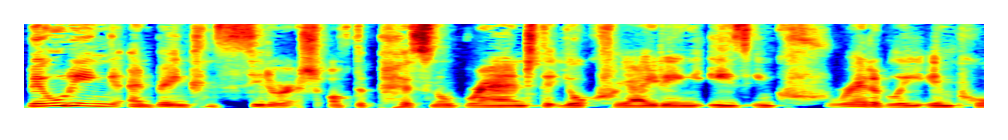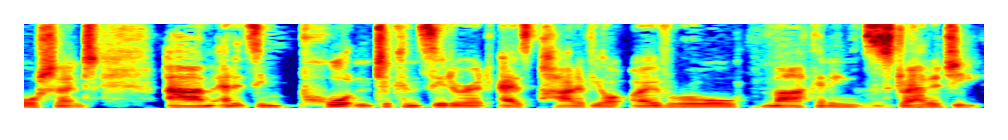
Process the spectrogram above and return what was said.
building and being considerate of the personal brand that you're creating is incredibly important. Um, and it's important to consider it as part of your overall marketing strategy.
